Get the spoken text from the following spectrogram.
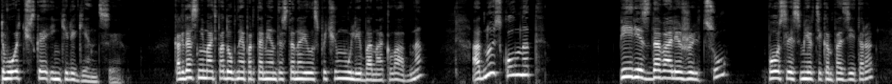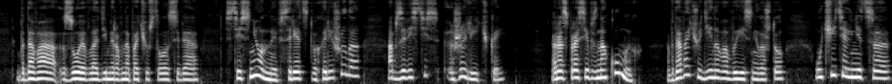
творческая интеллигенция. Когда снимать подобные апартаменты становилось почему-либо накладно, одну из комнат пересдавали жильцу после смерти композитора. Вдова Зоя Владимировна почувствовала себя стесненной в средствах и решила обзавестись жиличкой. Расспросив знакомых, Вдова Чудинова выяснила, что учительница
